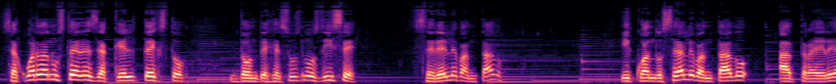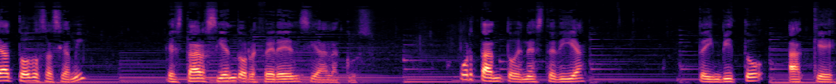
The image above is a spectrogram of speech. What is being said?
¿Se acuerdan ustedes de aquel texto donde Jesús nos dice, seré levantado? Y cuando sea levantado, atraeré a todos hacia mí. Estar haciendo referencia a la cruz. Por tanto, en este día, te invito a que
